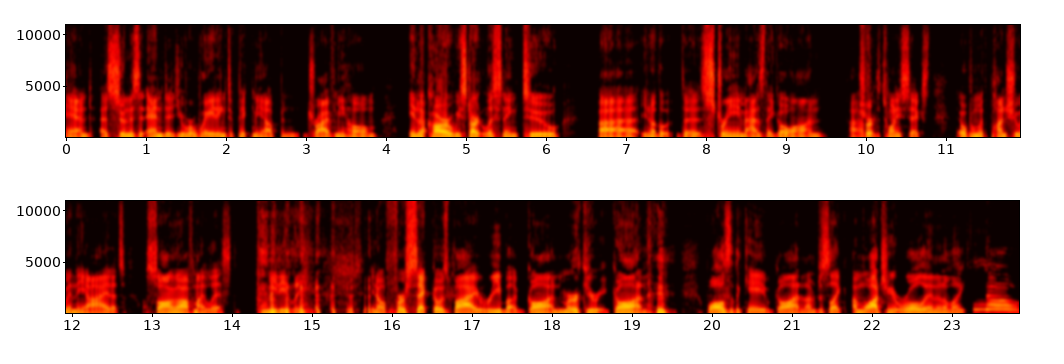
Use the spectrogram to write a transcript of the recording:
and as soon as it ended, you were waiting to pick me up and drive me home. In Yeah. the car, we start listening to, uh, you know, the the stream as they go on. Uh, Sure. For the 26th, they open with "Punch You in the Eye." That's a song off my list immediately. you know, first set goes by, Reba gone, Mercury gone, Walls of the Cave gone, and I'm just like, I'm watching it roll in, and I'm like, no.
